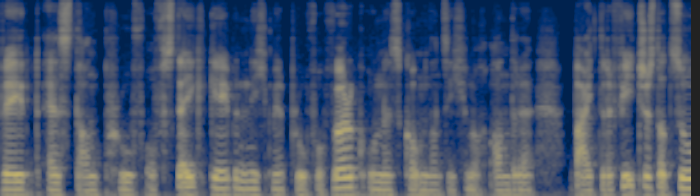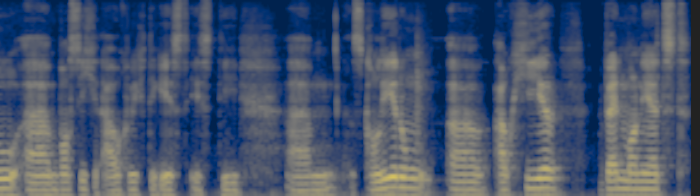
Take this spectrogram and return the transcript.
wird es dann Proof of Stake geben, nicht mehr Proof of Work und es kommen dann sicher noch andere weitere Features dazu. Ähm, was sicher auch wichtig ist, ist die ähm, Skalierung. Äh, auch hier, wenn man jetzt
